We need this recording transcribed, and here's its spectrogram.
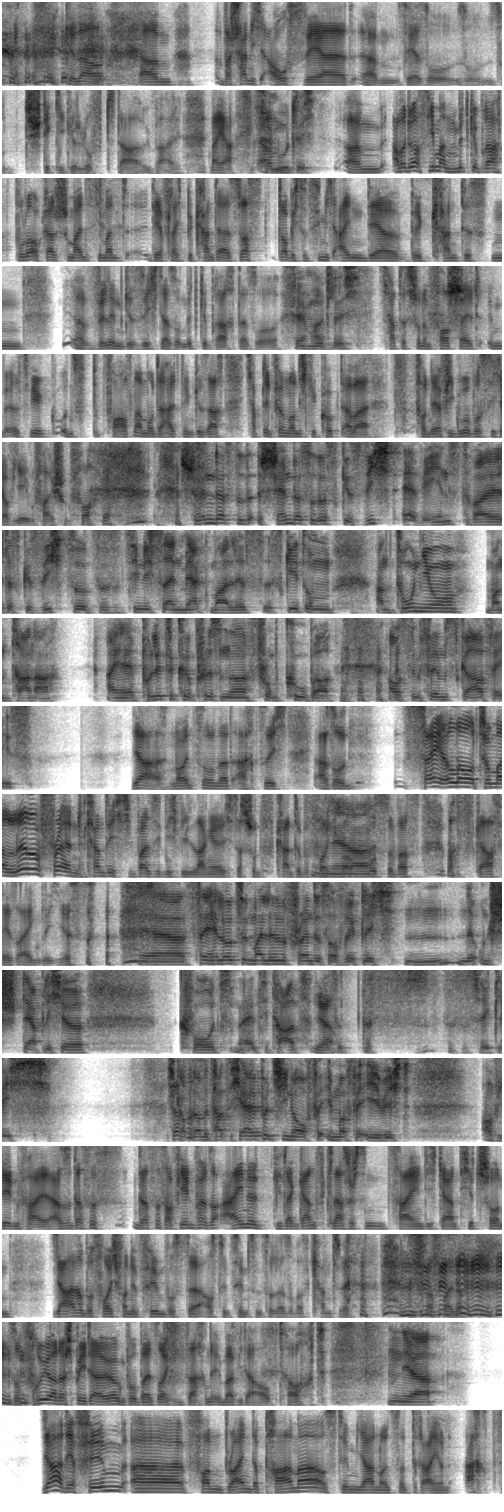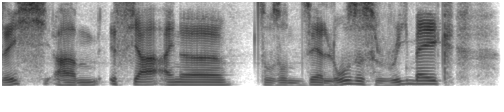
genau. Ähm, wahrscheinlich auch sehr, ähm, sehr so, so, so stickige Luft da überall. Naja. Ähm, Vermutlich. Ähm, aber du hast jemanden mitgebracht, wo du auch gerade schon meintest, jemand, der vielleicht bekannter ist. Du hast, glaube ich, so ziemlich einen der bekanntesten äh, Villain-Gesichter so mitgebracht. Also vermutlich. Ähm, ich hatte es schon im Vorfeld, als wir uns vor Aufnahme unterhalten, gesagt, ich habe den Film noch nicht geguckt, aber von der Figur wusste ich auf jeden Fall schon vorher. Schön, dass du, schön, dass du das Gesicht erwähnst, weil das Gesicht so, so ziemlich sein Merkmal ist. Es geht um Antonio Montana, ein Political Prisoner from Cuba aus dem Film Scarface. Ja, 1980. Also Say hello to my little friend kannte ich, weiß ich nicht, wie lange ich das schon kannte, bevor ich ja. überhaupt wusste, was, was Scarface eigentlich ist. Ja, Say hello to my little friend ist auch wirklich eine unsterbliche Quote, naja, Zitat. Ja. Also das, das ist wirklich. Ich glaube, damit hat sich Al Pacino auch für immer verewigt. Auf jeden Fall. Also, das ist, das ist auf jeden Fall so eine dieser ganz klassischen Zeilen, die ich garantiert schon Jahre bevor ich von dem Film wusste, aus den Simpsons oder sowas kannte. Einfach weil das so früher oder später irgendwo bei solchen Sachen immer wieder auftaucht. Ja. Ja, der Film äh, von Brian De Palma aus dem Jahr 1983 ähm, ist ja eine so, so ein sehr loses Remake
